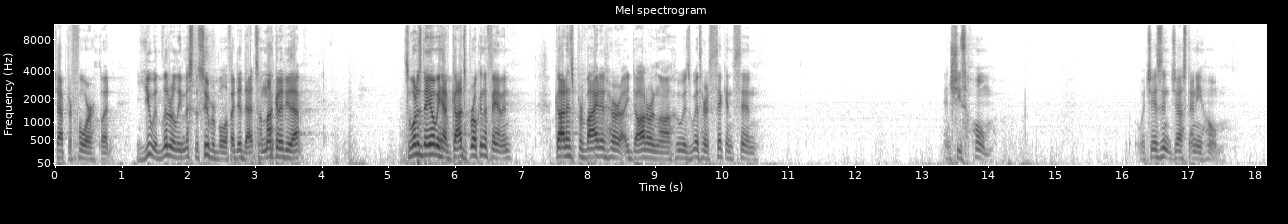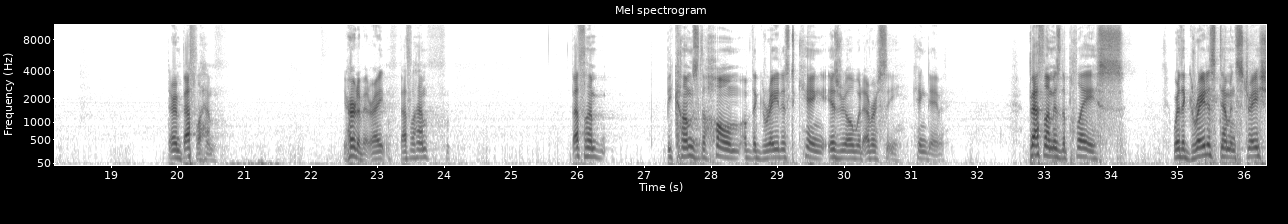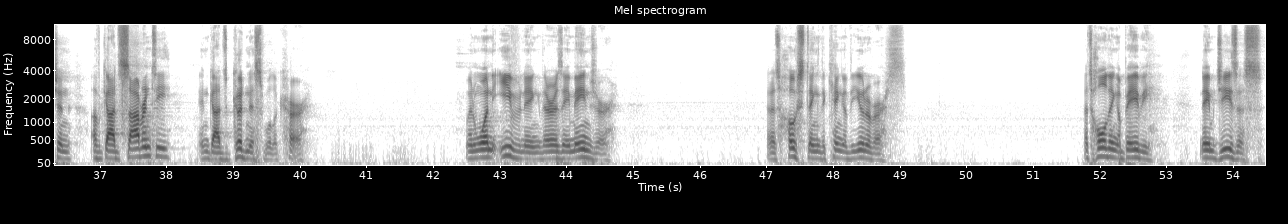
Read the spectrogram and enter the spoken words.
chapter 4, but you would literally miss the Super Bowl if I did that, so I'm not going to do that. So, what does Naomi have? God's broken the famine. God has provided her a daughter in law who is with her thick and thin. And she's home. which isn't just any home. They're in Bethlehem. You heard of it, right? Bethlehem? Bethlehem becomes the home of the greatest king Israel would ever see, King David. Bethlehem is the place where the greatest demonstration of God's sovereignty and God's goodness will occur. When one evening there is a manger that is hosting the King of the universe, that's holding a baby named Jesus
